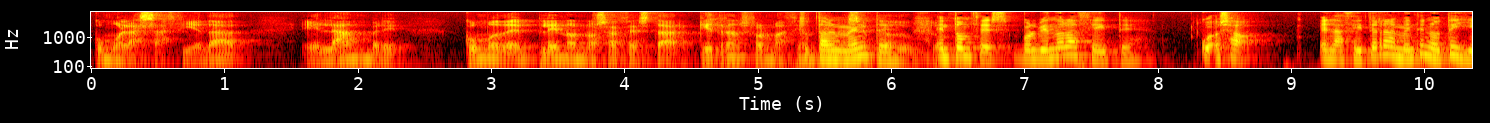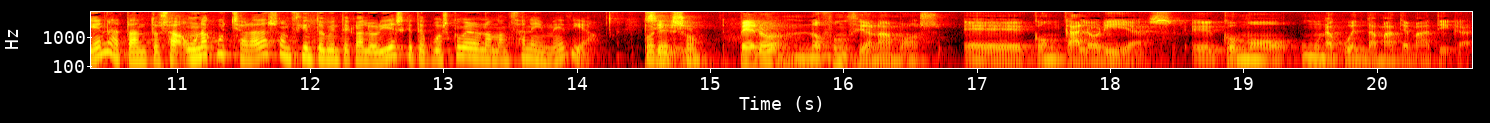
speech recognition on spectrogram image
como la saciedad, el hambre, cómo de pleno nos hace estar, qué transformación Totalmente. Tiene ese producto. Entonces, volviendo al aceite, o sea, el aceite realmente no te llena tanto. O sea, una cucharada son 120 calorías que te puedes comer una manzana y media. Por sí, eso. Pero no funcionamos eh, con calorías eh, como una cuenta matemática.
